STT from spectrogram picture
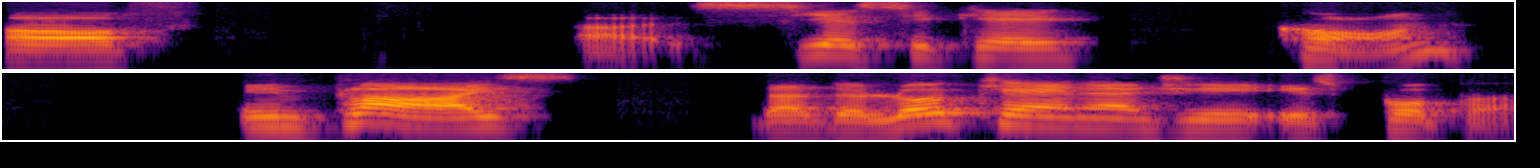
of uh, CSCK cone implies that the K energy is proper.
